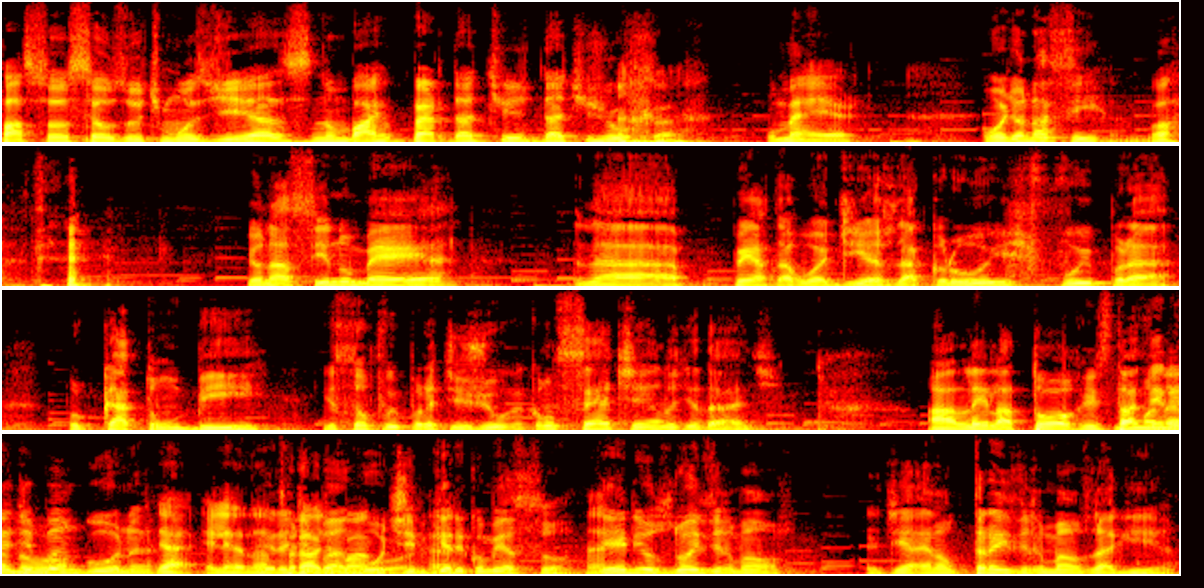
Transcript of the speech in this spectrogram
passou seus últimos dias num bairro perto da, da Tijuca, o Meyer. Onde eu nasci. Eu nasci no Meia, na, perto da rua Dias da Cruz, fui para o Catumbi e só fui para Tijuca com 7 anos de idade. A Leila Torres está Mas ele é de mandando. Bangu, né? É, ele é Ele é natural de de Bangu, Bangu, o time é. que ele começou. Ele e os dois irmãos. Ele tinha- eram três irmãos da guia.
